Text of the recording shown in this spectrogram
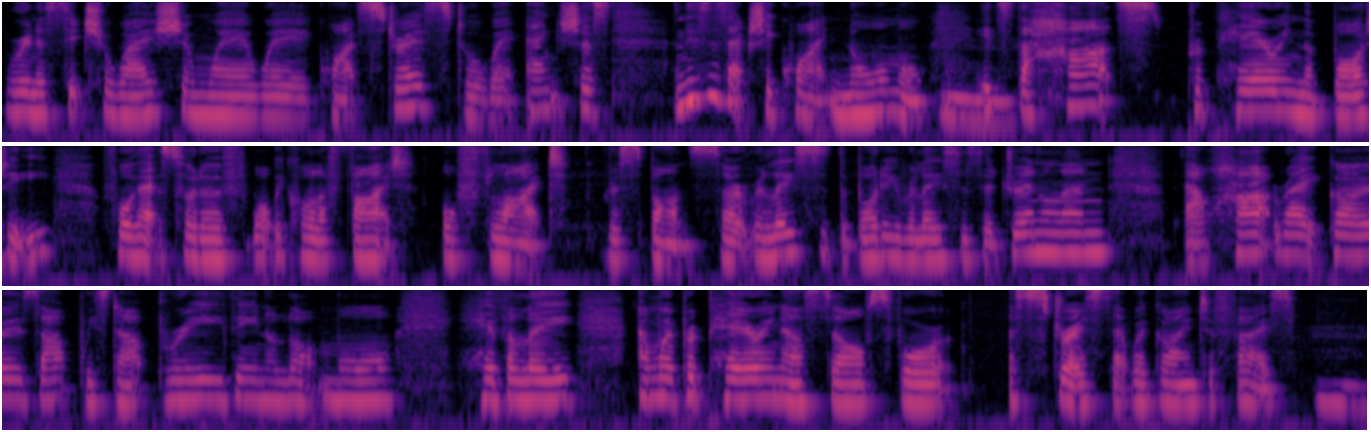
we're in a situation where we're quite stressed or we're anxious. And this is actually quite normal. Mm. It's the heart's preparing the body for that sort of what we call a fight or flight response. So it releases, the body releases adrenaline, our heart rate goes up, we start breathing a lot more heavily, and we're preparing ourselves for a stress that we're going to face. Hmm.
